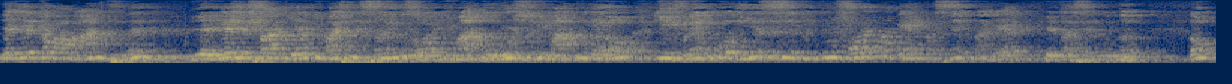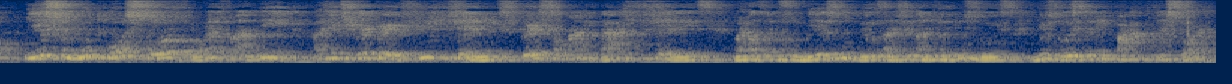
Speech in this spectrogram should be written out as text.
E aquele que é o amado, né? E aí a gente fala que é o que mais tem sangue nos olhos, que mata o urso, que mata o leão, que enfrenta o Golias, assim, não fora de uma guerra, está sempre na guerra, ele está sempre lutando. Então, isso é muito gostoso, pelo menos para mim, a gente vê perfis diferentes, personalidades diferentes, mas nós vemos o mesmo Deus agindo na vida dos dois, e os dois tendo impacto na história.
